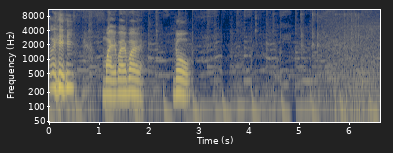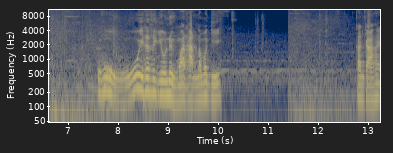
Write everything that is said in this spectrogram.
เฮ้ยไม่ไม่ไม่โนโอ้โหถ้าสกิลหนึ่งมาทันนะเมื่อกี้ การกลางให้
